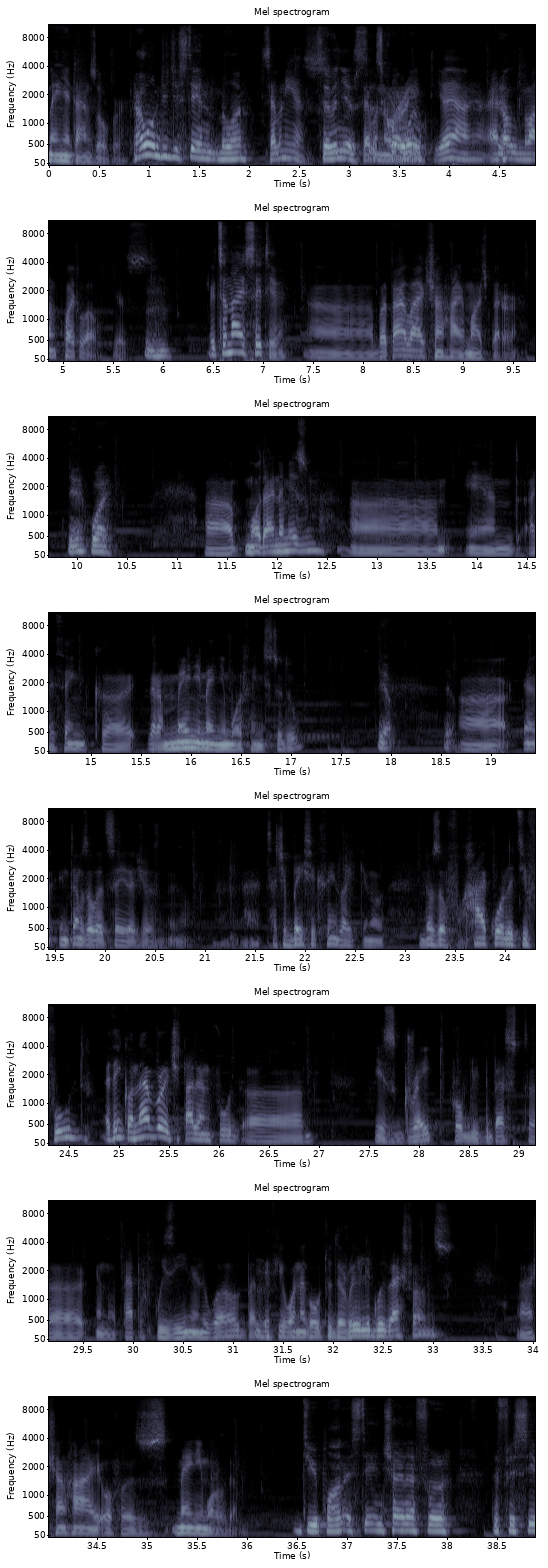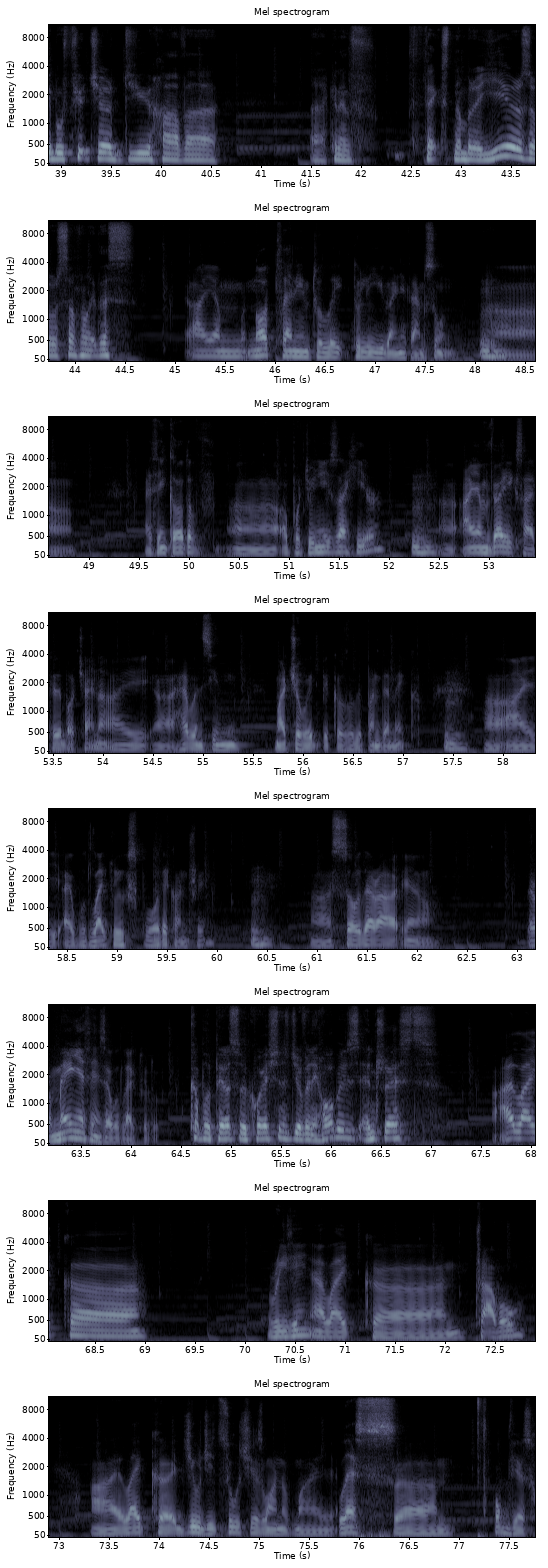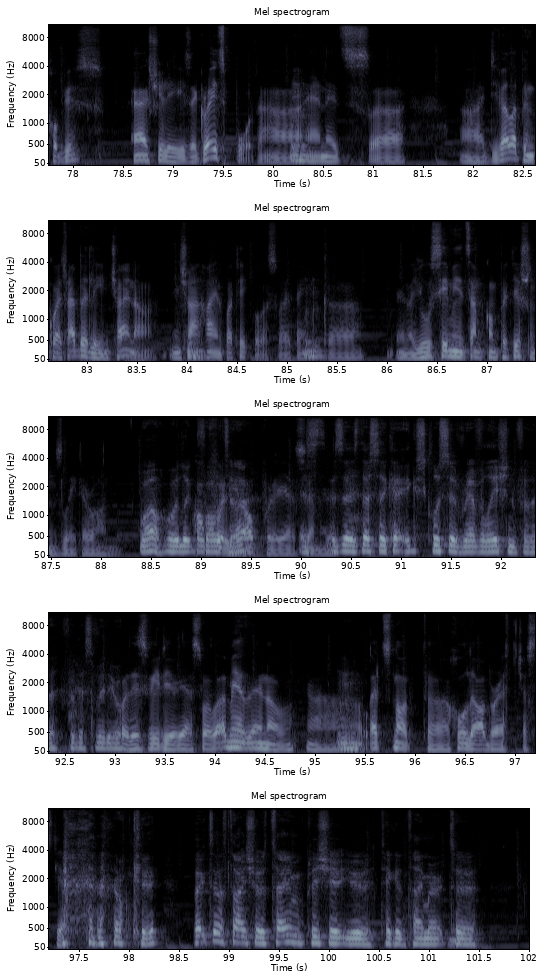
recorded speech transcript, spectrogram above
many times over. How long did you stay in Milan? Seven years. Seven years. Seven That's or quite eight. while. Yeah, yeah, yeah. I know Milan quite well. Yes. It's a nice city, uh, but I like Shanghai much better. Yeah. Why? Uh, more dynamism, um, and I think uh, there are many, many more things to do. Yeah. Uh, in, in terms of, let's say, that just you know, such a basic thing like you know, in terms of high quality food, I think on average Italian food uh, is great, probably the best uh, you know type of cuisine in the world. But if you want to go to the really good restaurants, uh, Shanghai offers many more of them. Do you plan to stay in China for the foreseeable future? Do you have a, a kind of fixed number of years or something like this? I am not planning to, le- to leave anytime soon. Uh, I think a lot of uh, opportunities are here. Uh, I am very excited about China. I uh, haven't seen much of it because of the pandemic. Uh, I, I would like to explore the country. Uh, so there are, you know, there are many things I would like to do. A couple of personal questions. Do you have any hobbies, interests? I like uh, reading. I like uh, travel. I like uh, jiu-jitsu, which is one of my less um, obvious hobbies. Actually, it's a great sport, uh, and it's uh, uh, developing quite rapidly in China, in Shanghai in particular. So I think uh, you know you'll see me in some competitions later on. Well, we look forward to Hopefully, that. hopefully, yes. I Is, mean, is, is this like an exclusive revelation for the for this video? for this video, yes. Well, I mean, you know, uh, let's not uh, hold our breath just yet. okay. Viktar, thanks for your time. Appreciate you taking the time out to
